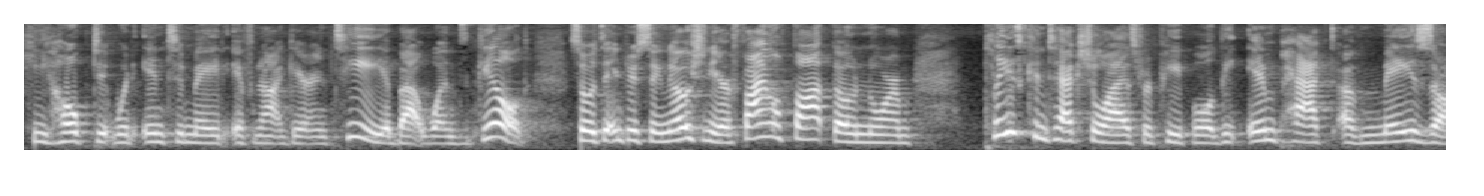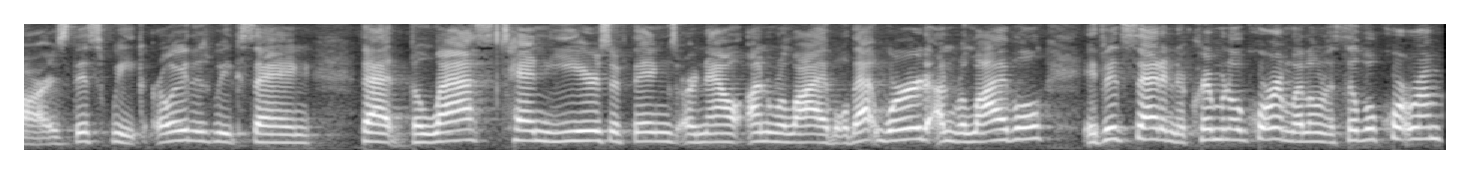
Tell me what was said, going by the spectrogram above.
he hoped it would intimate, if not guarantee, about one's guilt. So it's an interesting notion here. Final thought, though, Norm. Please contextualize for people the impact of Mazars this week, earlier this week, saying that the last 10 years of things are now unreliable. That word, unreliable, if it's said in a criminal courtroom, let alone a civil courtroom,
